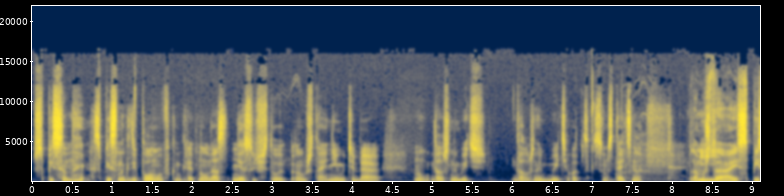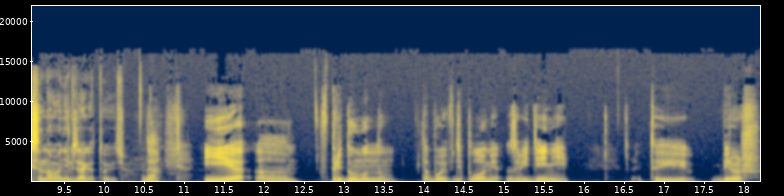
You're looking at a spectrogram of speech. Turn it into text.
списанных, списанных дипломов конкретно у нас не существует, потому что они у тебя ну, должны быть должны быть вот самостоятельно. Потому и... что из списанного нельзя готовить. Да. И э, в придуманном тобой в дипломе заведении ты берешь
